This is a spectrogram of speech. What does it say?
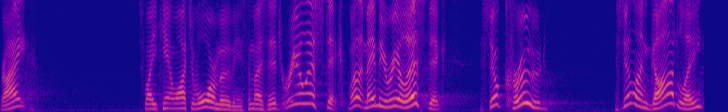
Right? That's why you can't watch a war movie. Somebody says it's realistic. Well, it may be realistic. It's still crude. It's still ungodly.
